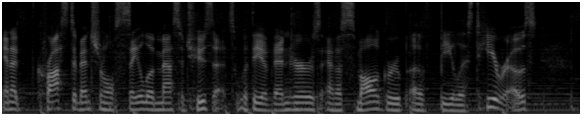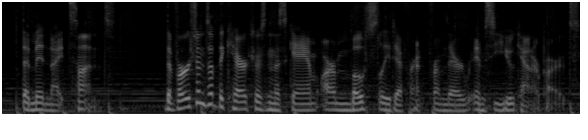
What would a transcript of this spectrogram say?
in a cross dimensional Salem, Massachusetts, with the Avengers and a small group of B list heroes, the Midnight Suns. The versions of the characters in this game are mostly different from their MCU counterparts.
